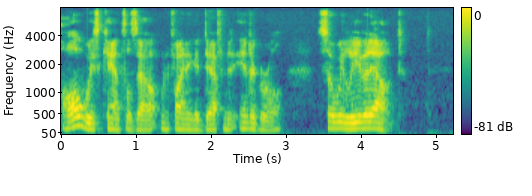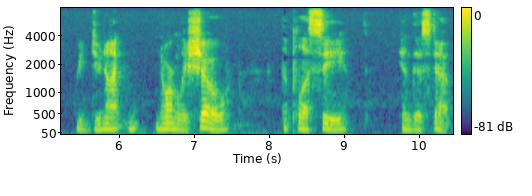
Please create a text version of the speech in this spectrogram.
always cancels out when finding a definite integral, so we leave it out. We do not normally show the plus c in this step.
